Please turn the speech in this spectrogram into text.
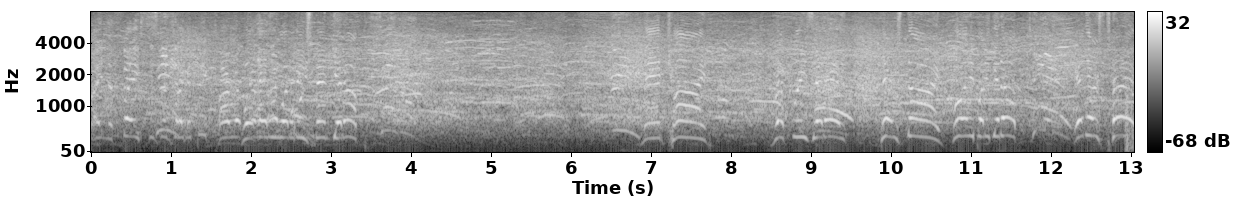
Right in the face. This looks like a big car wreck. Will any one of these men get up? Mankind. Referees at eight. There's nine. Will anybody get up? And there's ten.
